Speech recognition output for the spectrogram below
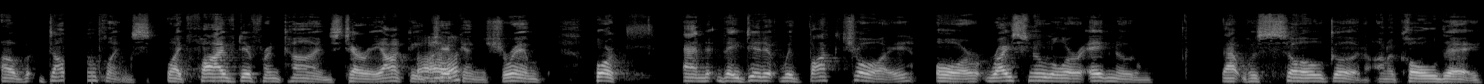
of dumplings, like five different kinds, teriyaki, Uh-huh. chicken, shrimp, pork. And they did it with bok choy or rice noodle or egg noodle. That was so good on a cold day.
